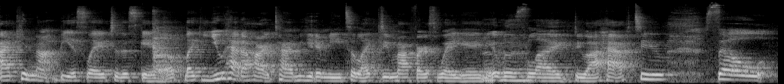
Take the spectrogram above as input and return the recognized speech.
I cannot be a slave to the scale. Like you had a hard time getting me to like do my first weigh in. Mm-hmm. It was like, do I have to? So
